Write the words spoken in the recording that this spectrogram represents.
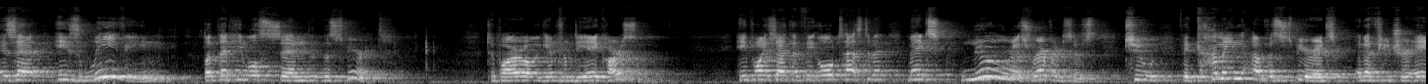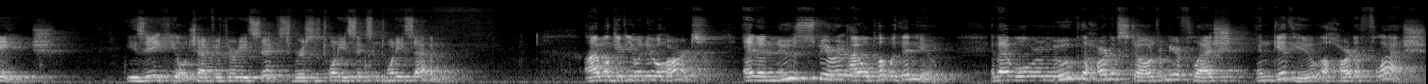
is that he's leaving, but that he will send the Spirit. To borrow again from D.A. Carson, he points out that the Old Testament makes numerous references to the coming of the Spirit in a future age. Ezekiel chapter 36, verses 26 and 27. I will give you a new heart, and a new spirit I will put within you. And I will remove the heart of stone from your flesh and give you a heart of flesh.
